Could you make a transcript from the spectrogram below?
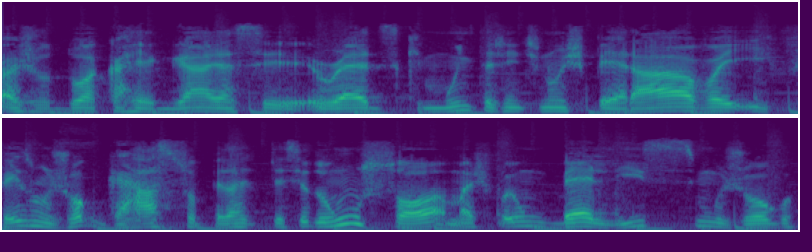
ajudou a carregar esse Reds que muita gente não esperava e fez um jogaço, apesar de ter sido um só, mas foi um belíssimo jogo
